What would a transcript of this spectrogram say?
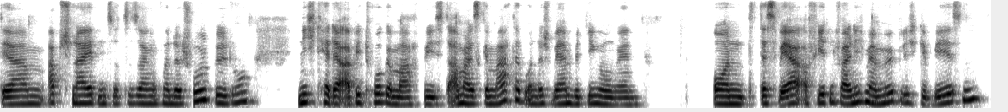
der Abschneiden sozusagen von der Schulbildung, nicht hätte Abitur gemacht, wie ich es damals gemacht habe, unter schweren Bedingungen. Und das wäre auf jeden Fall nicht mehr möglich gewesen.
